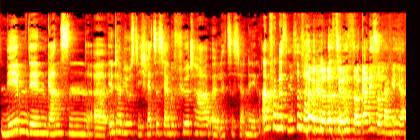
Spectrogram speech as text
neben den ganzen äh, Interviews, die ich letztes Jahr geführt habe, äh, letztes Jahr, nee, Anfang des Jahres wieder das Thema, ist auch gar nicht so lange her,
